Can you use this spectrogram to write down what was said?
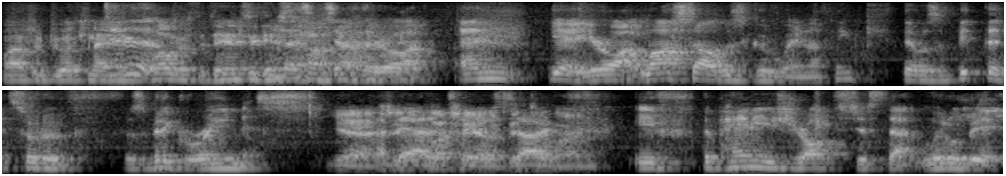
Might have to enjoy Did Canadian? Club if the Dancer gets That's exactly right. And yeah, you're right. Last start was a good win. I think there was a bit that sort of there was a bit of greenness Yeah, about looked it she a too. bit So learn. if the pennies dropped just that little bit,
